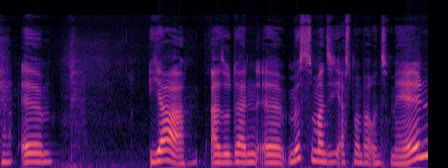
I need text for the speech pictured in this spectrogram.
Ja. Ähm, Ja, also dann äh, müsste man sich erstmal bei uns melden.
